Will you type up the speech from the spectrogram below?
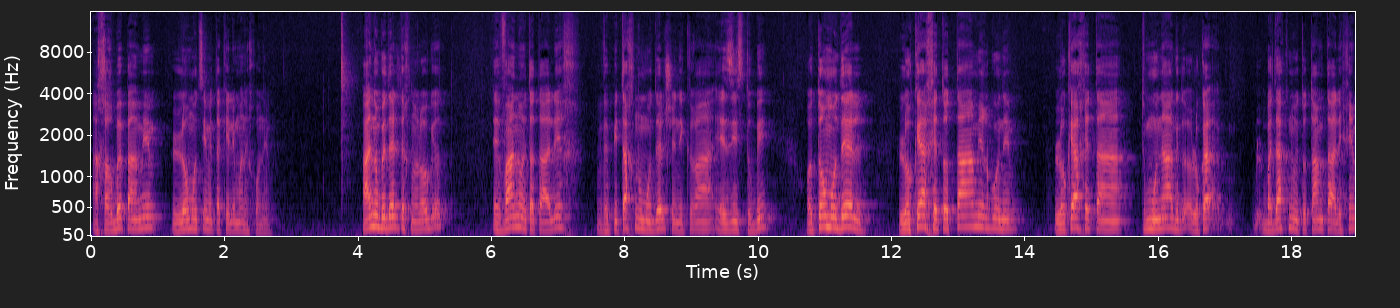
אך הרבה פעמים לא מוצאים את הכלים הנכונים. אנו בדל טכנולוגיות הבנו את התהליך ופיתחנו מודל שנקרא as is to be. אותו מודל לוקח את אותם ארגונים, לוקח את התמונה, לוקח, בדקנו את אותם תהליכים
